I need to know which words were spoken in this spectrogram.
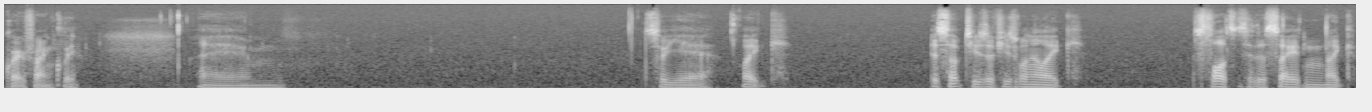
quite frankly. Um, so yeah, like it's up to you if you just want to like slot it to the side and like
